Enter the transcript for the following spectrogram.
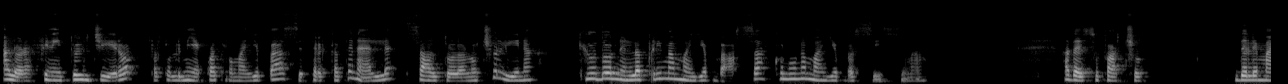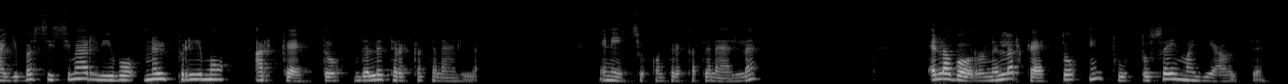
allora finito il giro fatto le mie 4 maglie basse 3 catenelle salto la nocciolina chiudo nella prima maglia bassa con una maglia bassissima. Adesso faccio delle maglie bassissime arrivo nel primo archetto delle 3 catenelle. Inizio con 3 catenelle e lavoro nell'archetto in tutto 6 maglie alte.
